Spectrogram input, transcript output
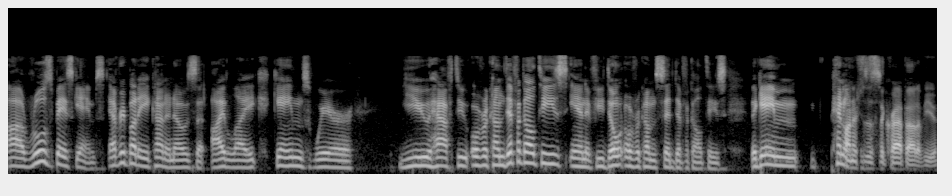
uh, rules-based games. Everybody kind of knows that I like games where you have to overcome difficulties, and if you don't overcome said difficulties, the game penalizes Punishes the crap out of you.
